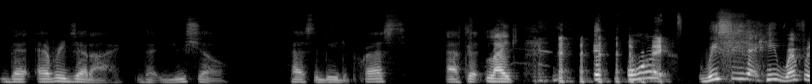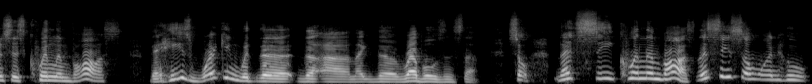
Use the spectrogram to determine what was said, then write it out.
that every Jedi that you show has to be depressed after like it- or Right. we see that he references Quinlan Vos that he's working with the the uh like the rebels and stuff. So let's see Quinlan Vos. Let's see someone who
